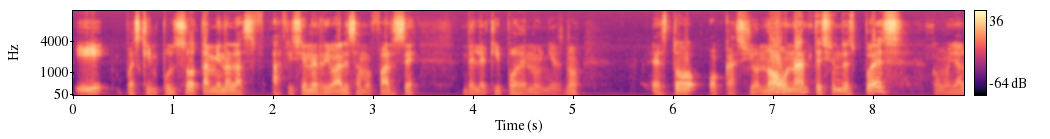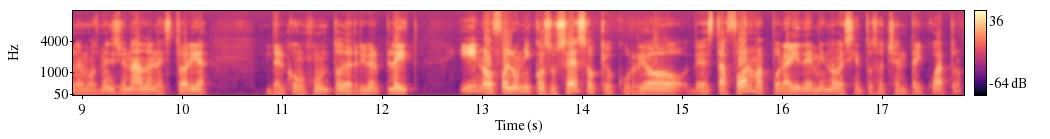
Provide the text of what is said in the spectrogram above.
y pues que impulsó también a las aficiones rivales a mofarse del equipo de Núñez, ¿no? Esto ocasionó un antes y un después, como ya lo hemos mencionado en la historia del conjunto de River Plate y no fue el único suceso que ocurrió de esta forma, por ahí de 1984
